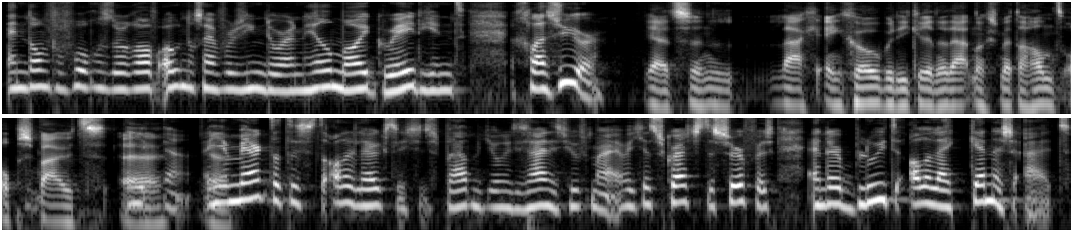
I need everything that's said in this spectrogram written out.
En dan vervolgens door Ralf ook nog zijn voorzien door een heel mooi gradient glazuur. Ja, het is een laag engobe die ik er inderdaad nog eens met de hand op spuit. En je, Eh, ja. en ja. je merkt dat is het allerleukste. Als je dus praat met jonge designers, je hoeft maar, weet je, scratch the surface. En daar bloeit allerlei kennis uit.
